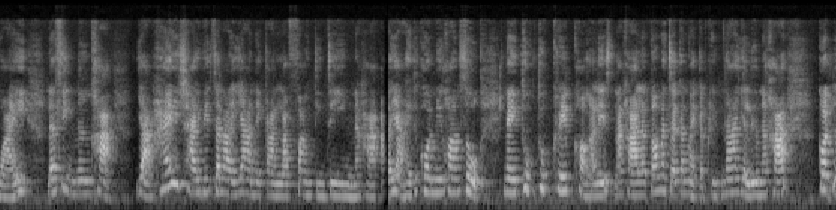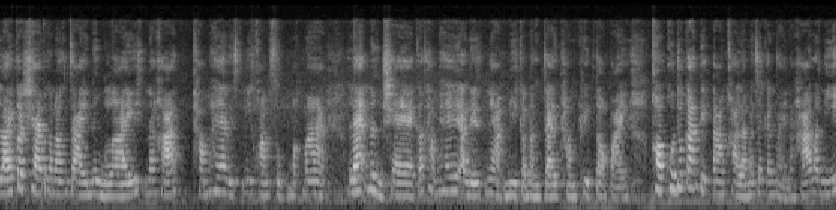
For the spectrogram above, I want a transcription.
ไว้ และสิ่งหนึ่งค่ะ อยากให้ใช้วิจารณญาณในการรับฟังจริง ๆนะคะและอยากให้ทุกคนมีความสุขในทุกๆ คลิปของอลิสนะคะ แล้วก็มาเจอกันใหม่กับคลิปหน้าอย่าลืมนะคะ กดไลค์กดแชร์เป็นกำลังใจ1ไลค์นะคะทำให้อลิสมีความสุขมากๆ และ 1 แชร์ก็ทำให้อลิสเนี่ยมีกำลังใจทำคลิปต่อไป ขอบคุณทุกการติดตามค่ะแล้วมาเจอกันใหม่นะคะ วันนี้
